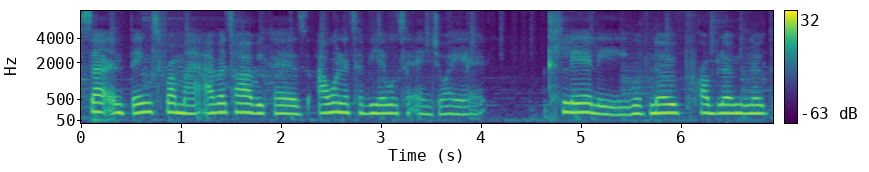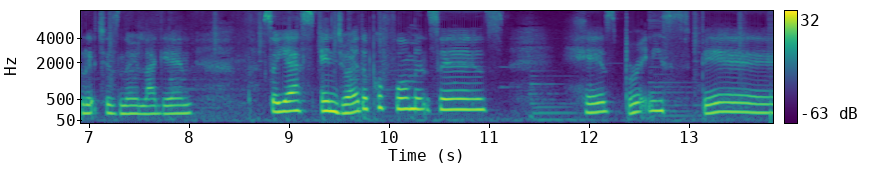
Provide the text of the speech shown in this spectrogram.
certain things from my avatar because I wanted to be able to enjoy it clearly with no problems, no glitches, no lagging. So, yes, enjoy the performances. Here's Britney Spears.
